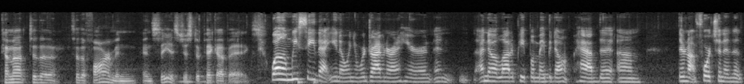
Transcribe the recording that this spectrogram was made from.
come out to the to the farm and, and see us just to pick up eggs. Well, and we see that, you know, when we're driving around here, and, and I know a lot of people maybe don't have the, um, they're not fortunate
